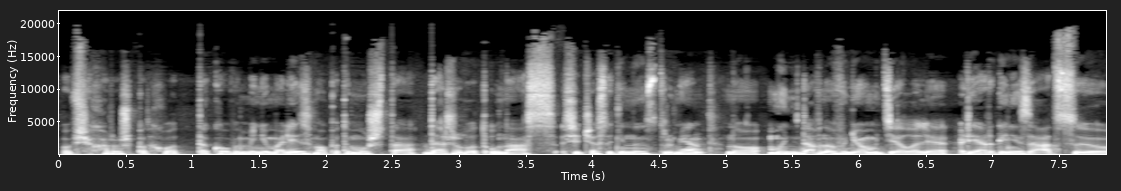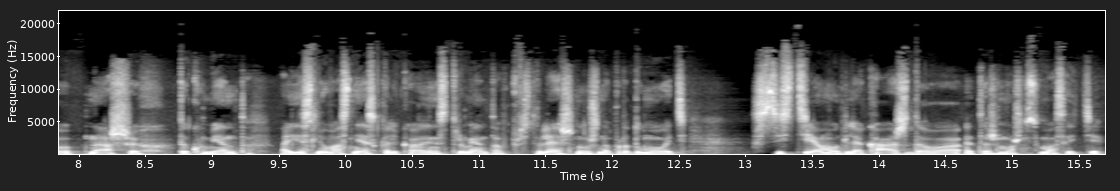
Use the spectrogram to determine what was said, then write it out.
вообще хороший подход такого минимализма, потому что даже вот у нас сейчас один инструмент, но мы недавно в нем делали реорганизацию наших документов. А если у вас несколько инструментов, представляешь, нужно продумывать систему для каждого, это же можно с ума сойти.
